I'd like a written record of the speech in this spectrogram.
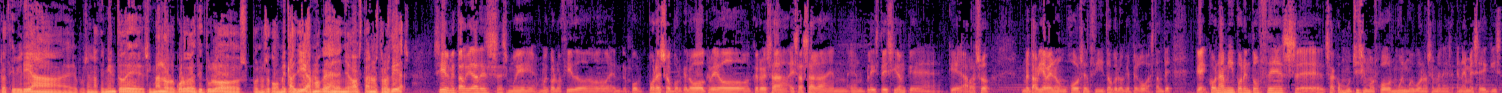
recibiría eh, pues el nacimiento de, si mal no recuerdo, de títulos, pues no sé, como Metal Gear, ¿no? Que hayan llegado hasta nuestros días. Sí, el Metal Gear es, es muy, muy conocido por, eso, porque luego creó, creó esa, esa saga en, en PlayStation que, que arrasó. Metal Gear era un juego sencillito, pero que pegó bastante. Que Konami, por entonces, eh, sacó muchísimos juegos muy, muy buenos en, en MSX.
